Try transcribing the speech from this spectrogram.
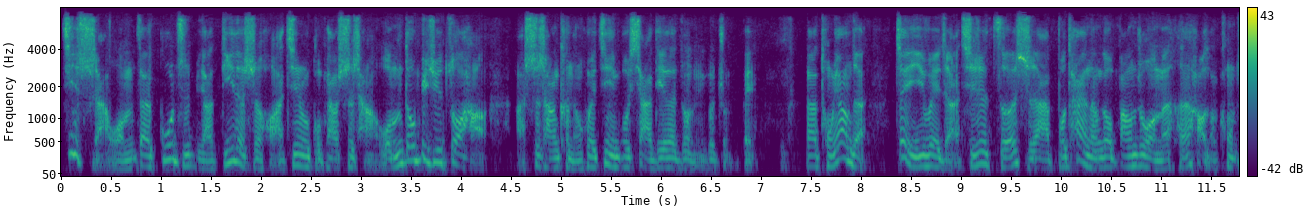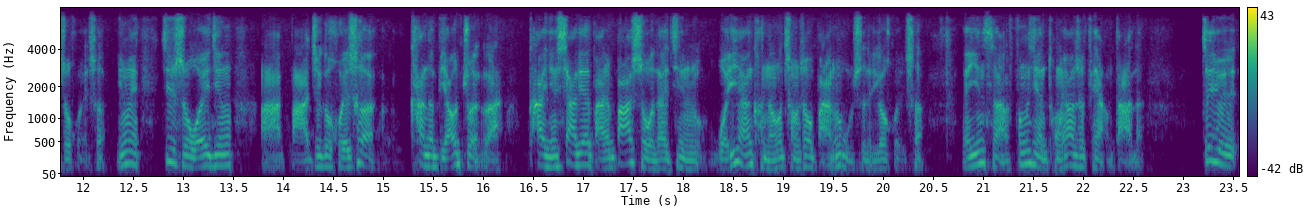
即使啊我们在估值比较低的时候啊进入股票市场，我们都必须做好啊市场可能会进一步下跌的这种一个准备。那同样的。这意味着，其实择时啊不太能够帮助我们很好的控制回撤，因为即使我已经啊把这个回撤看得比较准了，它已经下跌百分之八十，我再进入，我依然可能承受百分之五十的一个回撤，那因此啊风险同样是非常大的，这就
